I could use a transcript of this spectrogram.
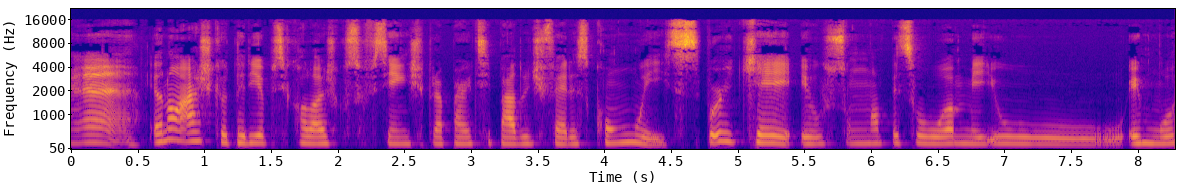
É. Eu não acho que eu teria psicológico suficiente para participar do de férias com um ex. Porque eu sou uma pessoa meio emo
